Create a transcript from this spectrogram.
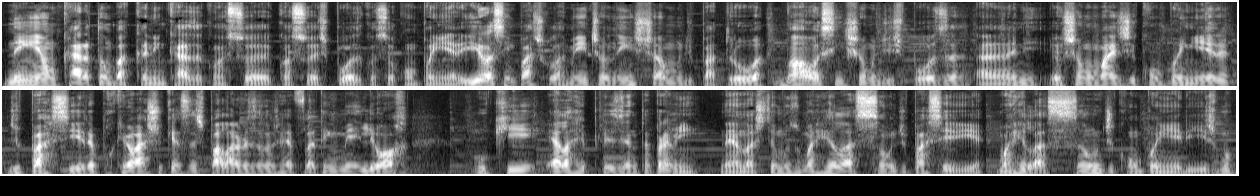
nem é um cara tão bacana em casa com a sua, com a sua esposa, com a sua companheira. E eu, assim, particularmente, eu nem chamo de patroa, mal assim chamo de esposa, a Anne, eu chamo mais de companheira, de parceira, porque eu acho que essas palavras elas refletem melhor o que ela representa para mim. Né? Nós temos uma relação de parceria, uma relação de companheirismo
